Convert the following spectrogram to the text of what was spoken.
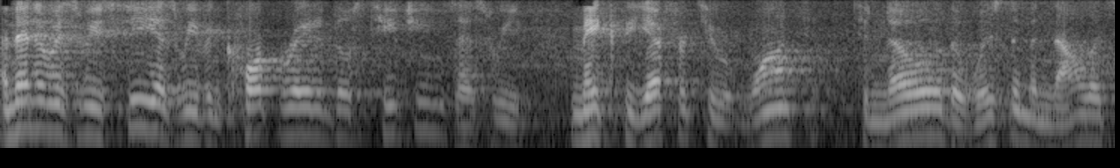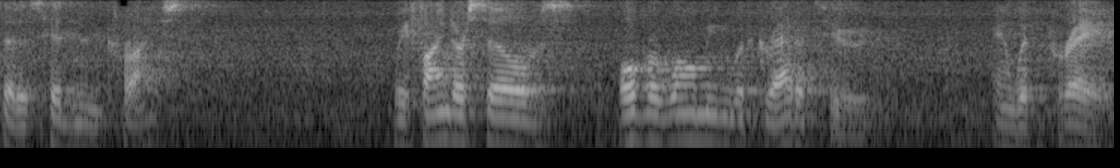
And then as we see, as we've incorporated those teachings, as we make the effort to want to know the wisdom and knowledge that is hidden in Christ, we find ourselves overwhelming with gratitude and with praise.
